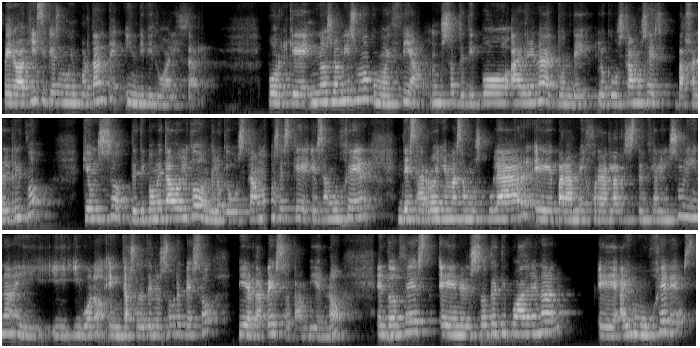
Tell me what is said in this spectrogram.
Pero aquí sí que es muy importante individualizar, porque no es lo mismo, como decía, un SOP de tipo adrenal, donde lo que buscamos es bajar el ritmo, que un SOP de tipo metabólico, donde lo que buscamos es que esa mujer desarrolle masa muscular eh, para mejorar la resistencia a la insulina y, bueno, en caso de tener sobrepeso, pierda peso también, ¿no? Entonces, en el SOP de tipo adrenal, eh, hay mujeres,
